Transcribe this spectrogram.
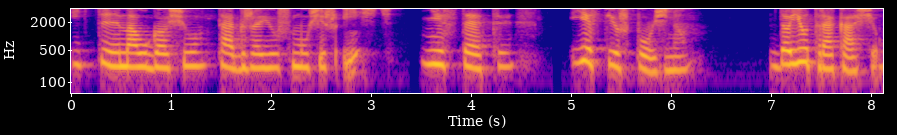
I ty, Małgosiu, także już musisz iść? Niestety, jest już późno. Do jutra, Kasiu.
